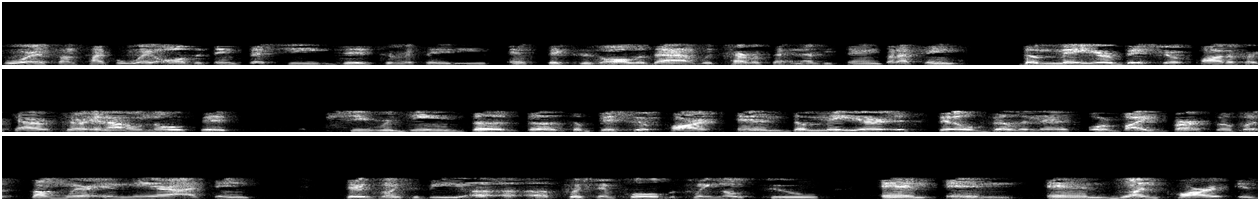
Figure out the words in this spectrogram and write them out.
for in some type of way all the things that she did to Mercedes and fixes all of that with Teresa and everything. But I think the mayor bishop part of her character, and I don't know if it's she redeems the, the, the bishop part and the mayor is still villainous or vice versa, but somewhere in there I think there's going to be a, a, a push and pull between those two and and and one part is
